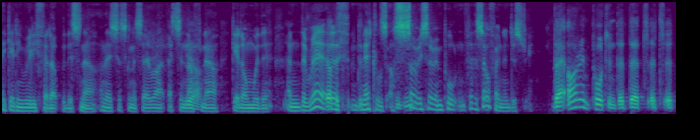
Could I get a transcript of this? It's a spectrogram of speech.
they're getting really fed up with this now, and they're just going to say, right, that's enough yeah. now, get on with it. And the rare yeah, earth the, the, metals are mm-hmm. so, so important for the cell phone industry. They are important. That that it, it,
